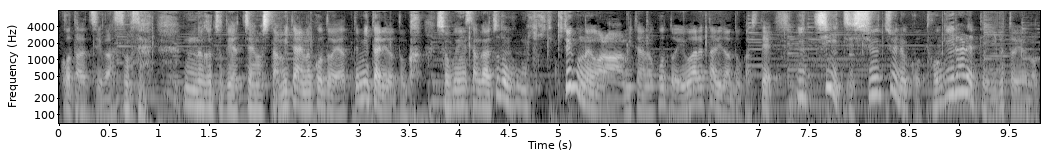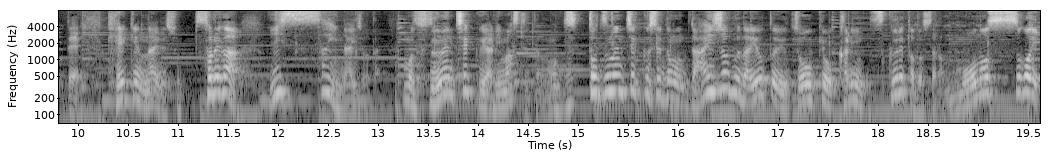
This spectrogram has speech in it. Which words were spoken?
子たちがすいませんなんかちょっとやっちゃいましたみたいなことをやってみたりだとか職人さんがちょっと来てくんないかな？みたいなことを言われたりだとかしていちいち集中力を途切られているというのって経験ないでしょ。それが一切ない状態。もう図面チェックやりますって言ったらもうずっと図面チェックしてても然大丈夫だよという状況を仮に作れたとしたらものすごい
